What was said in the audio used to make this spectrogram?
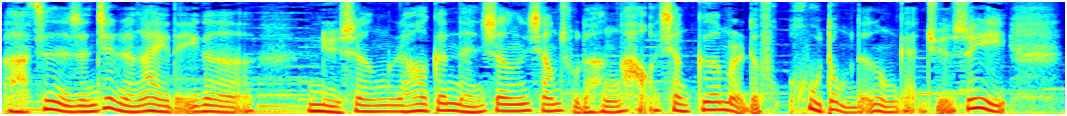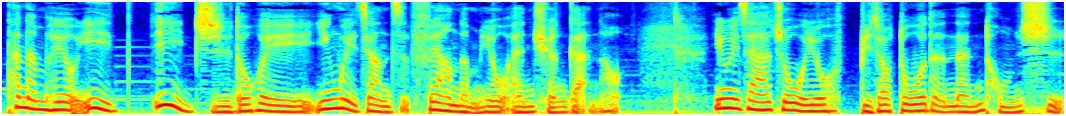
啊，真的人见人爱的一个女生，然后跟男生相处的很好，像哥们儿的互动的那种感觉。所以她男朋友一一直都会因为这样子非常的没有安全感哈，因为在他周围有比较多的男同事，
